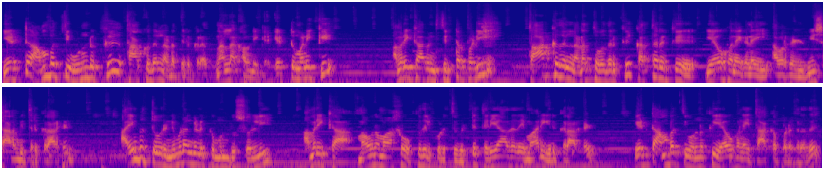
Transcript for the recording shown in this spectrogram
எட்டு ஐம்பத்தி ஒன்றுக்கு தாக்குதல் நடத்தியிருக்கிறது நல்லா கவனிக்க எட்டு மணிக்கு அமெரிக்காவின் திட்டப்படி தாக்குதல் நடத்துவதற்கு கத்தருக்கு ஏவுகணைகளை அவர்கள் வீச ஆரம்பித்திருக்கிறார்கள். ஐம்பத்தோரு நிமிடங்களுக்கு முன்பு சொல்லி அமெரிக்கா மௌனமாக ஒப்புதல் கொடுத்துவிட்டு தெரியாததை மாதிரி இருக்கிறார்கள். எட்டு ஐம்பத்தி ஒன்றுக்கு ஏவுகணை தாக்கப்படுகிறது.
